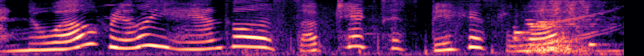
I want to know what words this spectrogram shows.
Can Noelle really handle a subject as big as love?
